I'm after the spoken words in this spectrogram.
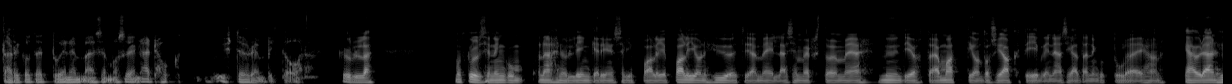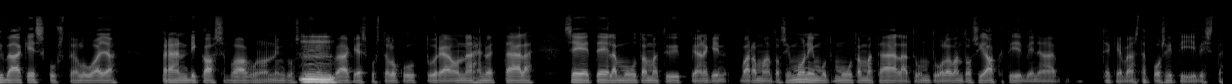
tarkoitettu enemmän semmoiseen ad hoc yhteydenpitoon. kyllä. Mutta kyllä se niin kuin nähnyt LinkedInissäkin paljon, paljon hyötyä. Meillä esimerkiksi toi meidän myyntijohtaja Matti on tosi aktiivinen ja sieltä niin kuin tulee ihan, käydään hyvää keskustelua ja brändi kasvaa, kun on niin kuin Mm. hyvää keskustelukulttuuria. On nähnyt, että täällä CTllä muutama tyyppi, ainakin varmaan tosi moni, mutta muutama täällä tuntuu olevan tosi aktiivinen ja tekevän sitä positiivista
